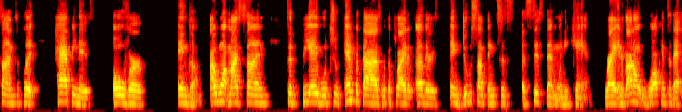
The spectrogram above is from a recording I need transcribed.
son to put happiness over income. I want my son to be able to empathize with the plight of others and do something to assist them when he can, right? And if I don't walk into that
